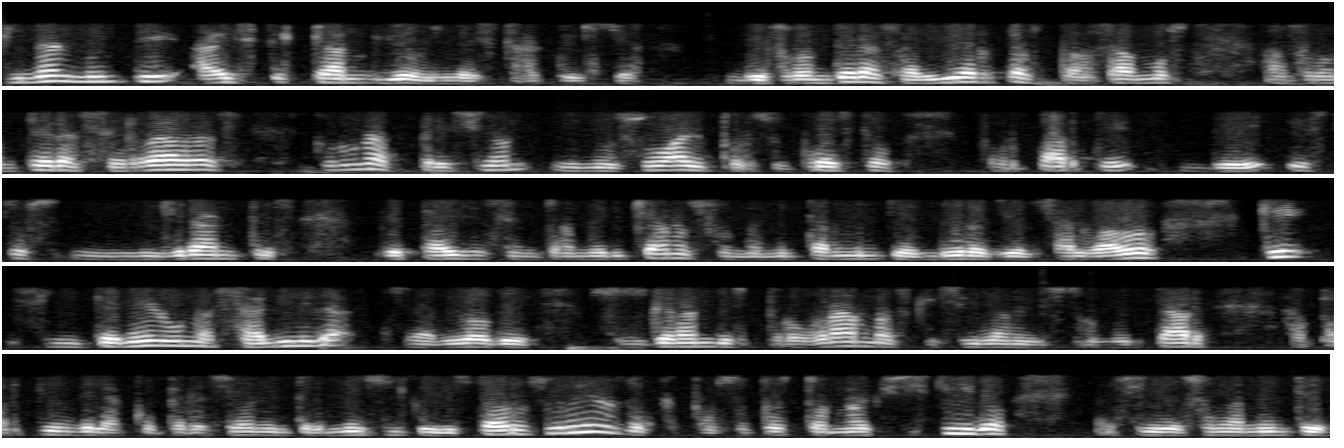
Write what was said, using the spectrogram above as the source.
finalmente a este cambio en la estrategia. De fronteras abiertas pasamos a fronteras cerradas con una presión inusual, por supuesto, por parte de estos migrantes de países centroamericanos, fundamentalmente Honduras y El Salvador, que sin tener una salida, se habló de sus grandes programas que se iban a instrumentar a partir de la cooperación entre México y Estados Unidos, lo que por supuesto no ha existido, ha sido solamente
